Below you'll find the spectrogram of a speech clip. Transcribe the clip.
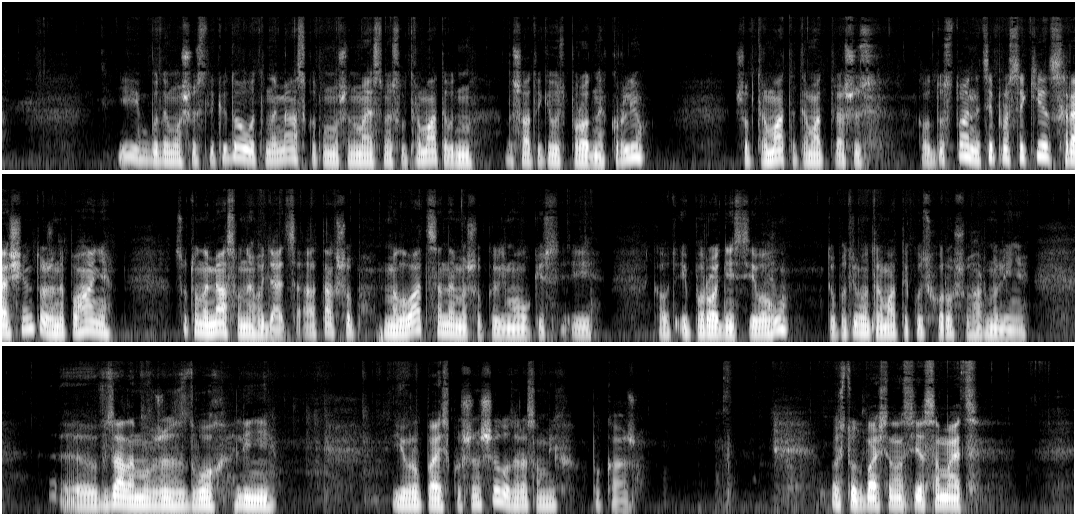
І будемо щось ліквідовувати на м'яско, тому що немає смислу тримати, будемо лишати якихось породних кролів. Щоб тримати, тримати треба щось достойне. Ці просяки з хрещі, теж непогані. Суто на м'ясо вони годяться. А так, щоб милуватися ними, щоб криль мав якісь і, і породність, і вагу, то потрібно тримати якусь хорошу гарну лінію. Е, Взяли ми вже з двох ліній європейську шиншилу, зараз вам їх покажу. Ось тут, бачите, у нас є самець.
